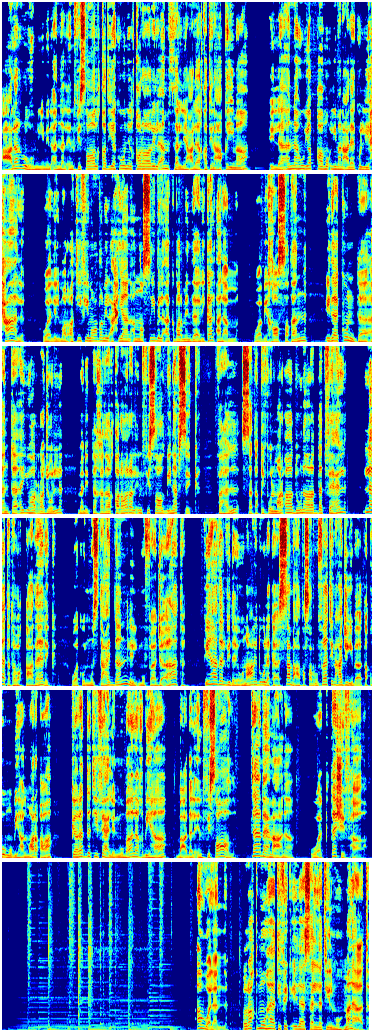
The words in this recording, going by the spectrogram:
على الرغم من أن الانفصال قد يكون القرار الأمثل لعلاقة عقيمة، إلا أنه يبقى مؤلما على كل حال، وللمرأة في معظم الأحيان النصيب الأكبر من ذلك الألم، وبخاصة إذا كنت أنت أيها الرجل من اتخذ قرار الانفصال بنفسك، فهل ستقف المرأة دون ردة فعل؟ لا تتوقع ذلك. وكن مستعدا للمفاجآت في هذا الفيديو نعرض لك سبع تصرفات عجيبة تقوم بها المرأة كردة فعل مبالغ بها بعد الانفصال تابع معنا واكتشفها. أولا رقم هاتفك إلى سلة المهملات.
